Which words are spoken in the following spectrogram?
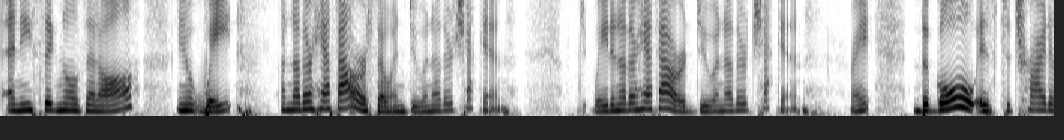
any signals at all, you know, wait another half hour or so and do another check in. Wait another half hour, do another check in, right? The goal is to try to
